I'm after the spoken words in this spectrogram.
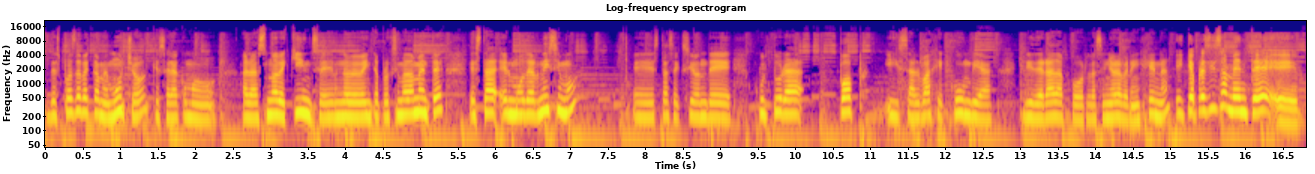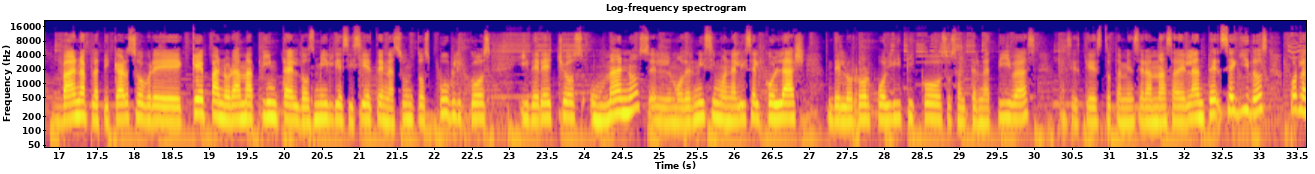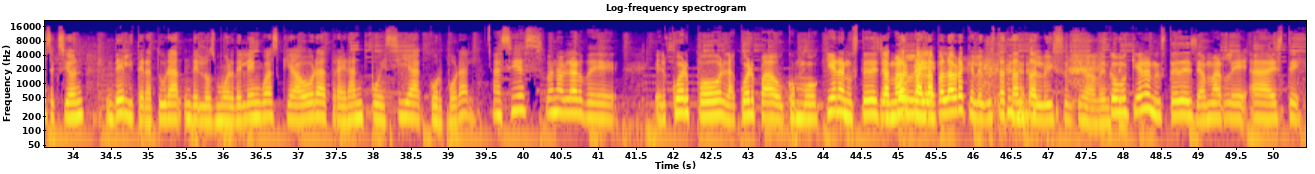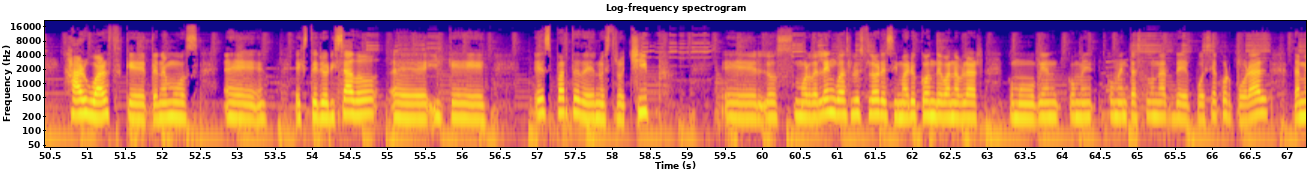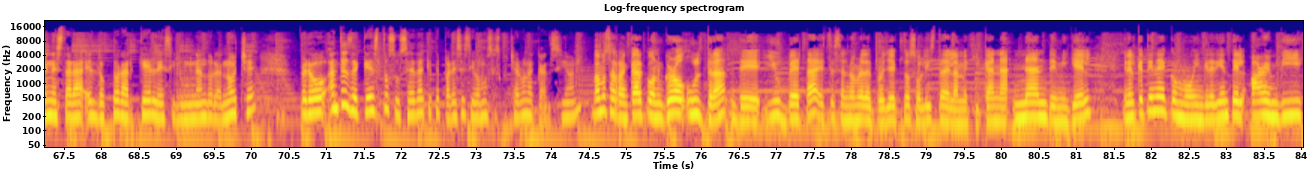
después de Bécame Mucho, que será como a las 9.15, 9.20 aproximadamente, está el modernísimo, eh, esta sección de cultura pop y salvaje cumbia liderada por la señora Berenjena. Y que precisamente eh, van a platicar sobre qué panorama pinta el 2017 en asuntos públicos y derechos humanos. El modernísimo analiza el collage del horror político, sus alternativas. Así es que esto también será más adelante, seguidos por la sección de literatura de los muerdelenguas que ahora traerán poesía corporal. Así es, van a hablar de el cuerpo, la cuerpa o como quieran ustedes la llamarle. Cuerpa, la palabra que le gusta tanto a Luis últimamente. Como quieran ustedes llamarle a este hardware que tenemos eh, exteriorizado eh, y que es parte de nuestro chip. Eh, los mordelenguas Luis Flores y Mario Conde van a hablar, como bien comentas tú, Nat, de poesía corporal. También estará el doctor Arqueles iluminando la noche Pero antes de que esto suceda, ¿qué te parece si vamos a escuchar una canción? Vamos a arrancar con Girl Ultra de U Beta. Este es el nombre del proyecto solista de la mexicana Nan de Miguel, en el que tiene como ingrediente el RB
